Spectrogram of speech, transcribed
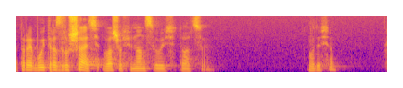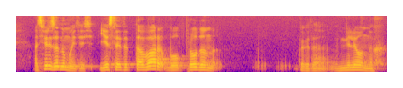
которое будет разрушать вашу финансовую ситуацию. Вот и все. А теперь задумайтесь, если этот товар был продан как это, в миллионных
